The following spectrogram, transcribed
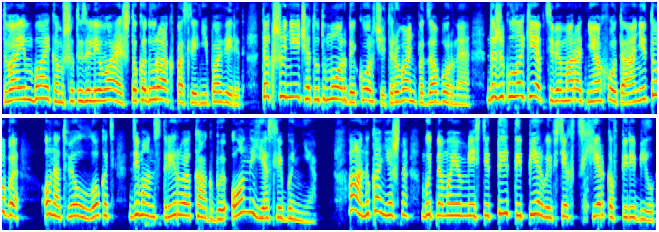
«Твоим байкам, что ты заливаешь, только дурак последний поверит. Так что нече тут морды корчить, рвань подзаборная. Даже кулаки об тебя марать неохота, а не то бы...» Он отвел локоть, демонстрируя, как бы он, если бы не. «А, ну конечно, будь на моем месте ты, ты первый всех цхерков перебил,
